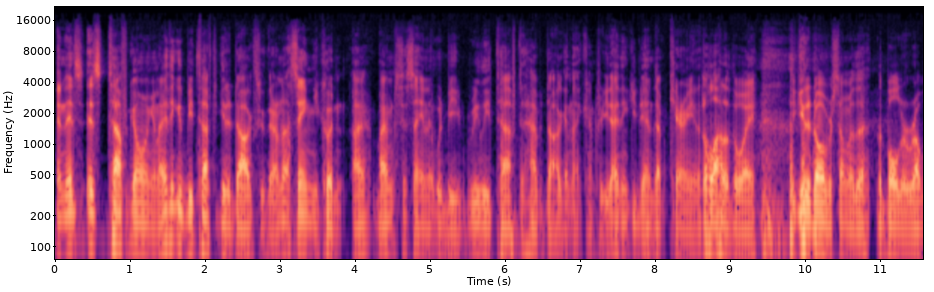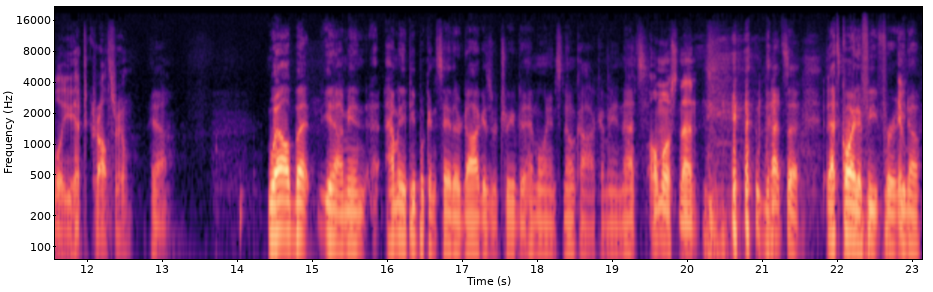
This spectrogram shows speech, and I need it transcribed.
and it's it's tough going, and I think it'd be tough to get a dog through there. I'm not saying you couldn't. I I'm just saying it would be really tough to have a dog in that country. I think you'd end up carrying it a lot of the way to get it over some of the the boulder rubble you have to crawl through. Yeah. Well, but you know, I mean, how many people can say their dog has retrieved a Himalayan snowcock? I mean, that's Almost none. that's a that's quite a feat for you know.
